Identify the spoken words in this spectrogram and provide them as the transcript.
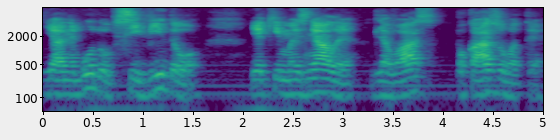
я не буду всі відео, які ми зняли для вас, показувати.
